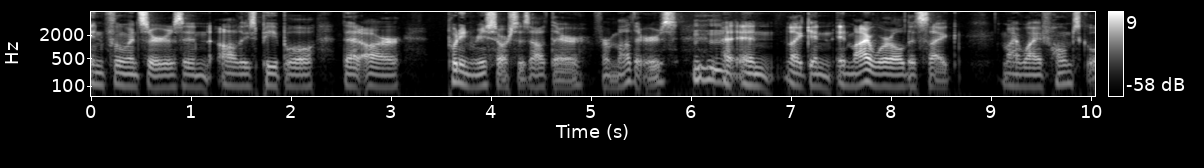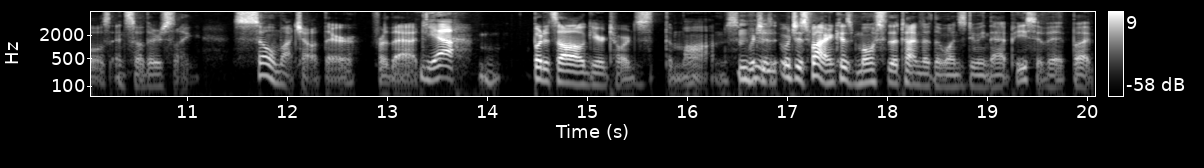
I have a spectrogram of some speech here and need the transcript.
influencers and all these people that are putting resources out there for mothers Mhm. A- and like in in my world it's like my wife homeschools and so there's like so much out there for that yeah. but it's all geared towards the moms, which is which is fine because most of the time they're the ones doing that piece of it. But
